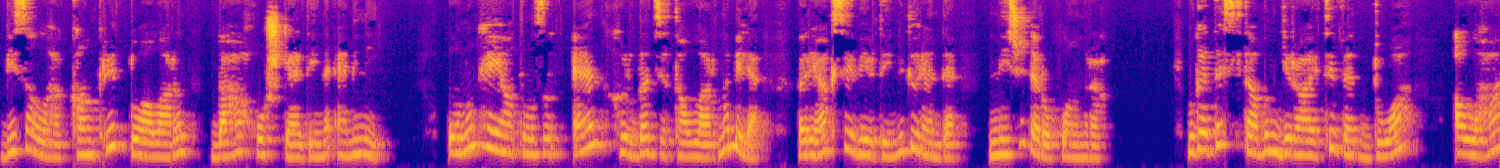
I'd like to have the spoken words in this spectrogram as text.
biz Allaha konkret duaların daha xoş gəldiyinə əminik. Onun həyatımızın ən xırda detallarına belə reaksiya verdiyini görəndə necə də ruhlanırıq. Müqəddəs kitabın qiraəti və dua Allaha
